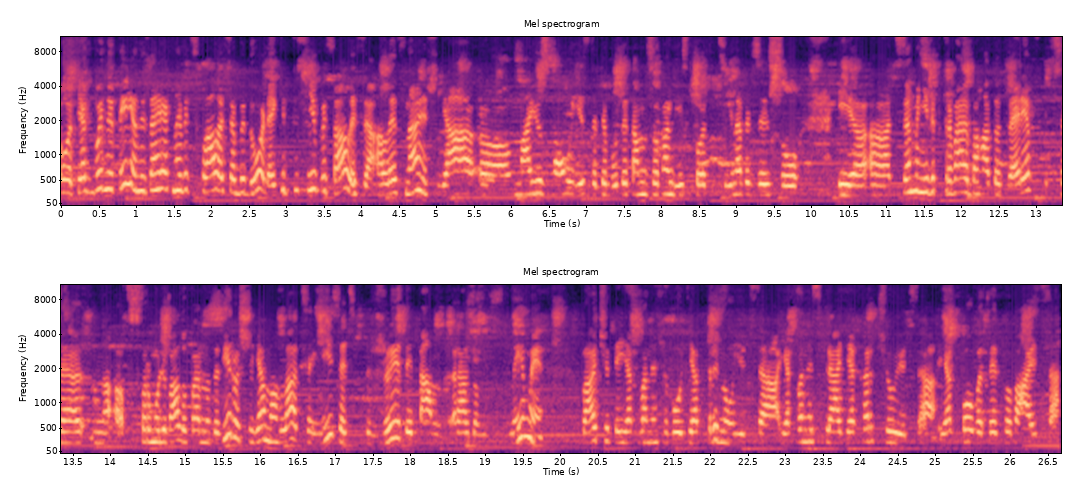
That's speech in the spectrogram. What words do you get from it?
От, якби не ти, я не знаю, як навіть склалася би доля, які б пісні писалися, але знаєш, я е, маю змогу їздити, бути там журналісткою офіційна від ЗСУ. І е, це мені відкриває багато дверів. Це е, сформулювало певну довіру, що я могла цей місяць жити там разом з ними. Бачити, як вони живуть, як тренуються, як вони сплять, як харчуються, як побут відбувається,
